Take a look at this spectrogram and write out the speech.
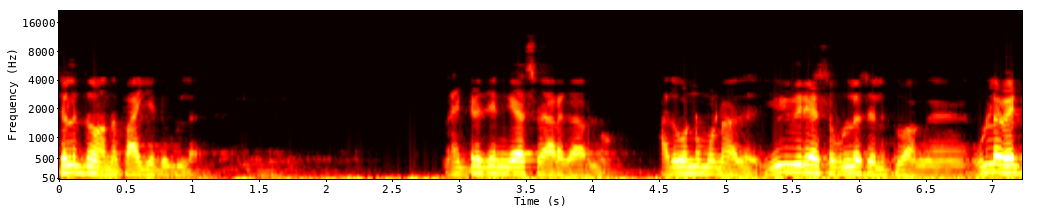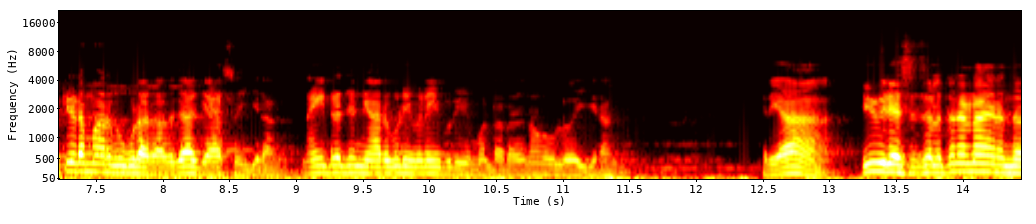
செலுத்துவோம் அந்த பாக்கெட்டுக்குள்ளே நைட்ரஜன் கேஸ் வேறு காரணம். அது ஒன்றும் பண்ணாது. யூவி ரேஸை உள்ளே செலுத்துவாங்க. உள்ளே வெற்றிடமாக இருக்கக்கூடாது. அதுக்காக கேஸ் வைக்கிறாங்க. நைட்ரஜன் யாரு கூட வினை புரிய மாட்டார். அதனால் உள்ளே வைக்கிறாங்க. சரியா? யூவி ரேஸை செலுத்தினா இந்த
